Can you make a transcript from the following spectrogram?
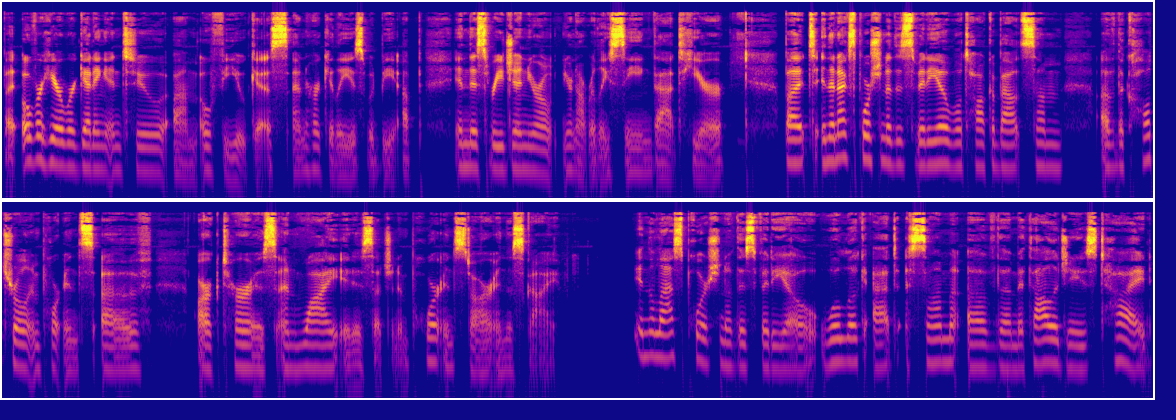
But over here, we're getting into um, Ophiuchus, and Hercules would be up in this region. You're, you're not really seeing that here. But in the next portion of this video, we'll talk about some of the cultural importance of Arcturus and why it is such an important star in the sky. In the last portion of this video, we'll look at some of the mythologies tied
